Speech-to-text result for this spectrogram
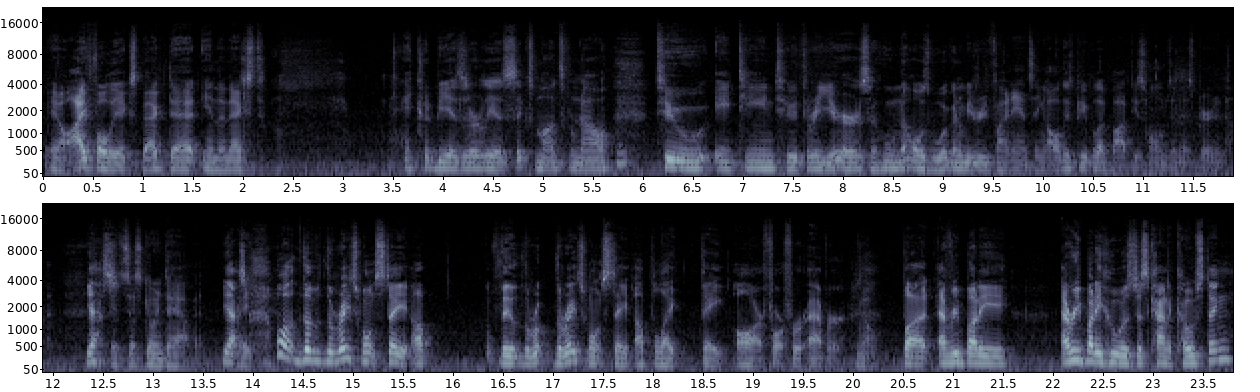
you know, I fully expect that in the next. It could be as early as six months from now to 18 to three years. Who knows? We're going to be refinancing all these people that bought these homes in this period of time. Yes. It's just going to happen. Yes. right? Well, the the rates won't stay up. The, the the rates won't stay up like they are for forever. No. But everybody, everybody who was just kind of coasting,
